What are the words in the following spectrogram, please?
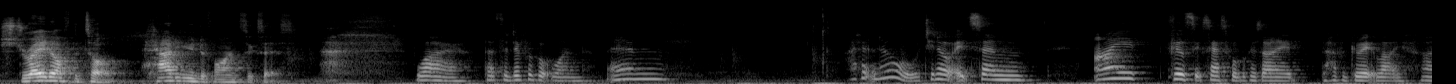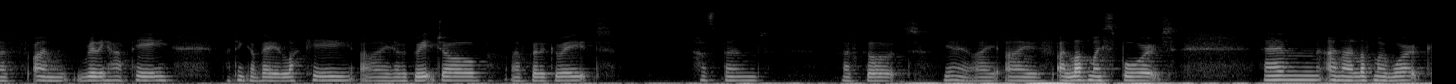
Straight off the top, how do you define success? Wow, that's a difficult one. Um, I don't know. Do you know, it's um, I feel successful because I have a great life. I've, I'm really happy. I think I'm very lucky. I have a great job. I've got a great husband. I've got yeah. I I've I love my sport, um, and I love my work.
